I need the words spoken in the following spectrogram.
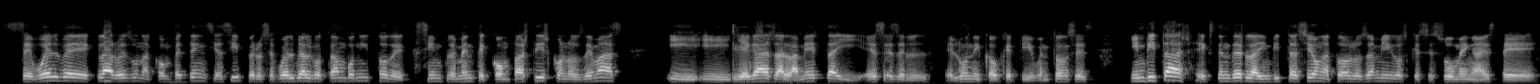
se vuelve, claro, es una competencia, sí, pero se vuelve algo tan bonito de simplemente compartir con los demás y, llegar a la meta y ese es el, el único objetivo. Entonces, invitar, extender la invitación a todos los amigos que se sumen a este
